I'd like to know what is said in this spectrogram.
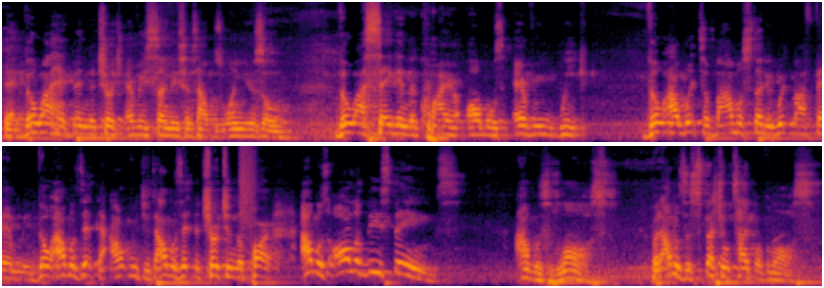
that though I had been to church every Sunday since I was one years old, though I sang in the choir almost every week, though I went to Bible study with my family, though I was at the outreaches, I was at the church in the park, I was all of these things. I was lost, but I was a special type of lost.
